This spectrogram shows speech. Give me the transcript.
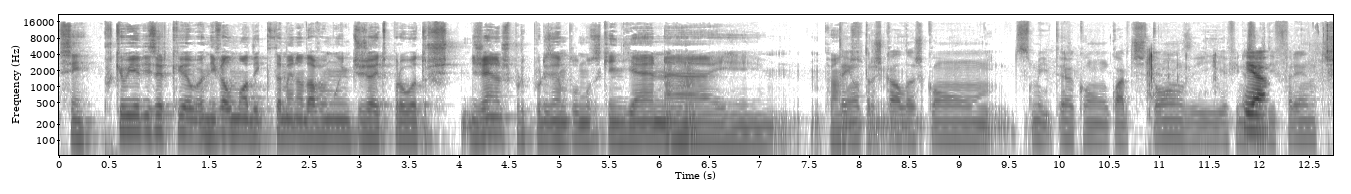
Sim, porque eu ia dizer que a nível módico também não dava muito jeito para outros géneros, porque por exemplo música indiana e. pronto. Tem outras escalas com, eh, com quartos de tons e afinações Yeah. diferentes.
